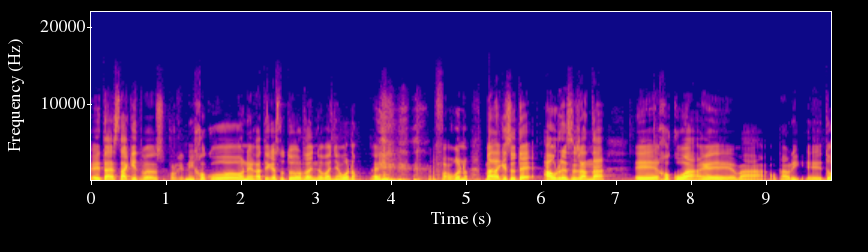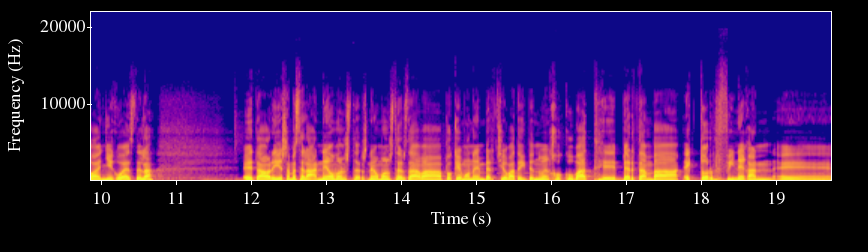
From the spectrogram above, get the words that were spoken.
Eta ez dakit, pues, porque ni joko negatik ez dut ordaindu, baina bueno. Eh, ba, bueno, badakizute aurrez esan da eh, jokua, eh, ba, opa hori, eh, doainekoa ez dela. Eta hori, esan bezala, Neo Monsters. Neo Monsters da, ba, Pokemonen bertsio bat egiten duen joku bat. E, bertan, ba, Hector Finnegan, e,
